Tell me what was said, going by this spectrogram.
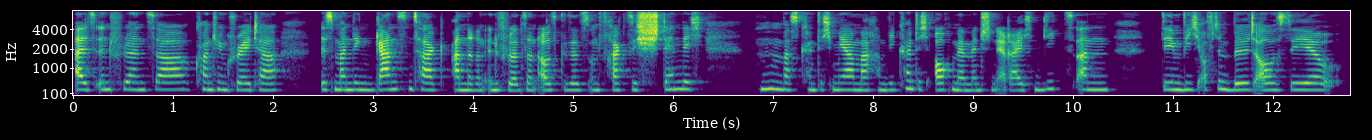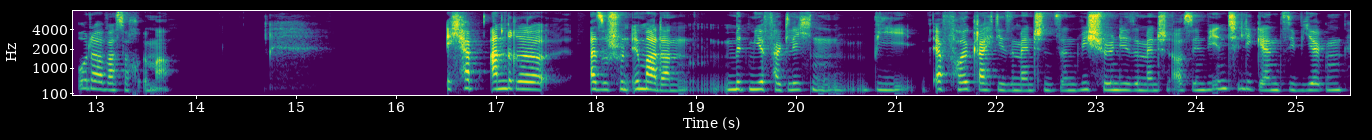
als Influencer, Content Creator ist man den ganzen Tag anderen Influencern ausgesetzt und fragt sich ständig, hm, was könnte ich mehr machen? Wie könnte ich auch mehr Menschen erreichen? Liegt es an dem, wie ich auf dem Bild aussehe oder was auch immer? Ich habe andere also schon immer dann mit mir verglichen, wie erfolgreich diese Menschen sind, wie schön diese Menschen aussehen, wie intelligent sie wirken,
